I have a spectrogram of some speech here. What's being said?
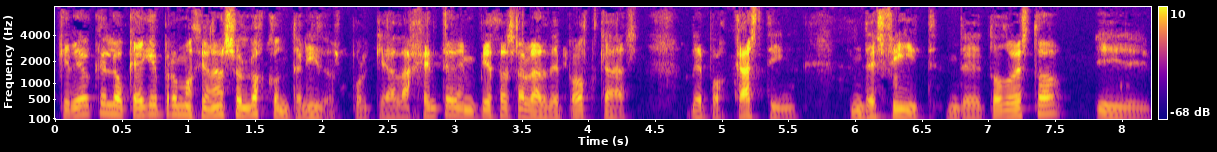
Creo que lo que hay que promocionar son los contenidos, porque a la gente le empiezas a hablar de podcast, de podcasting, de feed, de todo esto y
